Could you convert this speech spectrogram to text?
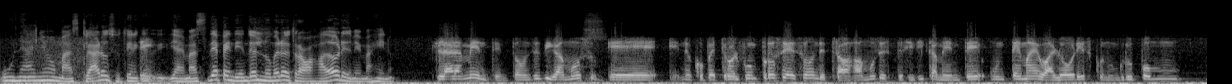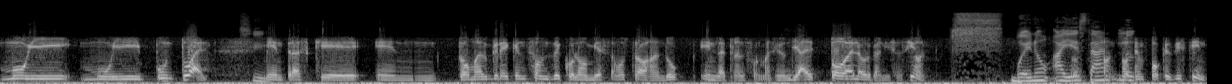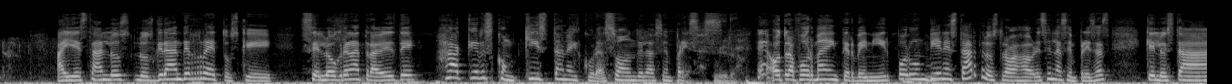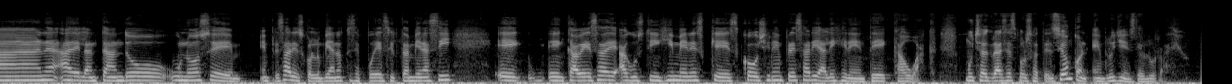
un año o más, claro, eso tiene que, y además dependiendo del número de trabajadores, me imagino. Claramente, entonces digamos, eh, en Ecopetrol fue un proceso donde trabajamos específicamente un tema de valores con un grupo muy, muy puntual, Sí. mientras que en Thomas Gregg Sons de Colombia estamos trabajando en la transformación ya de toda la organización. Bueno, ahí Son- están son dos los, enfoques distintos. Ahí están los, los grandes retos que se logran a través de hackers conquistan el corazón de las empresas. Mira. Eh, Otra forma de intervenir por un bienestar de los trabajadores en las empresas que lo están adelantando unos eh, empresarios colombianos, que se puede decir también así, eh, en cabeza de Agustín Jiménez, que es coaching empresarial y gerente de CAUAC. Muchas gracias por su atención con En Blue Jeans de Blue Radio.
